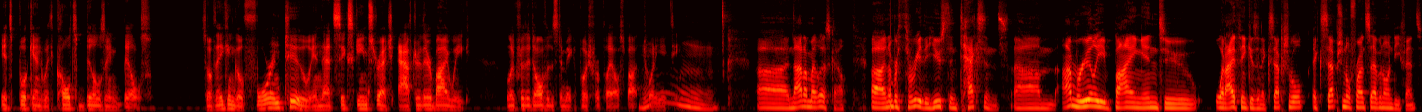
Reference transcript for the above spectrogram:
it's bookend with Colts, Bills, and Bills. So if they can go four and two in that six game stretch after their bye week, look for the Dolphins to make a push for a playoff spot in 2018. Mm. Uh, not on my list, Kyle. Uh, number three, the Houston Texans. Um, I'm really buying into what I think is an exceptional exceptional front seven on defense,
